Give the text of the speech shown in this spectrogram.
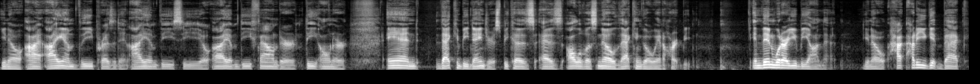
You know, I, I am the president, I am the CEO, I am the founder, the owner. And that can be dangerous because, as all of us know, that can go away in a heartbeat. And then what are you beyond that? You know, how, how do you get back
